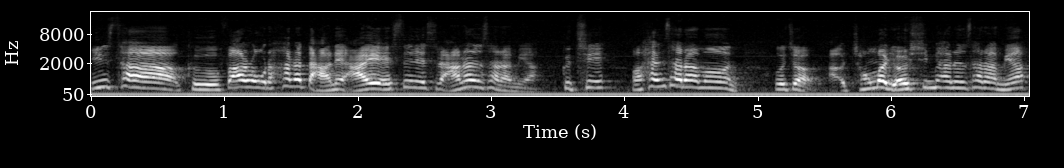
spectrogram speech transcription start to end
인스타 그 팔로우를 하나도 안 해. 아예 SNS를 안 하는 사람이야. 그치? 어, 한 사람은 그죠? 아, 정말 열심히 하는 사람이야.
